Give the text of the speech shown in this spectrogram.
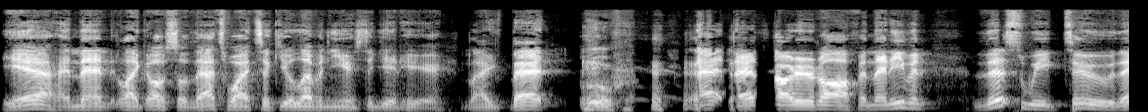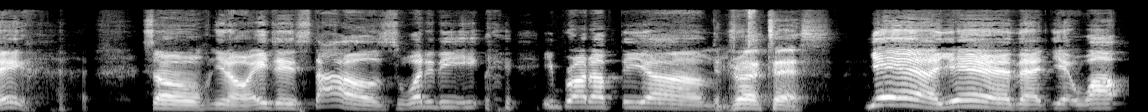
Yeah, and then like, oh, so that's why it took you 11 years to get here. Like that, ooh, that that started it off. And then even this week too, they so you know, AJ Styles, what did he he brought up the um the drug test. yeah, yeah, that yeah, while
